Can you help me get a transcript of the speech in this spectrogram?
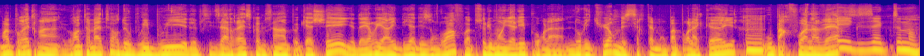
moi, pour être un grand amateur de boui-boui et de petites adresses comme ça un peu cachées, d'ailleurs, il y a- il y, a des endroits, il faut absolument y aller pour la nourriture, mais certainement pas pour l'accueil, Mm. ou parfois l'inverse. exactement.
